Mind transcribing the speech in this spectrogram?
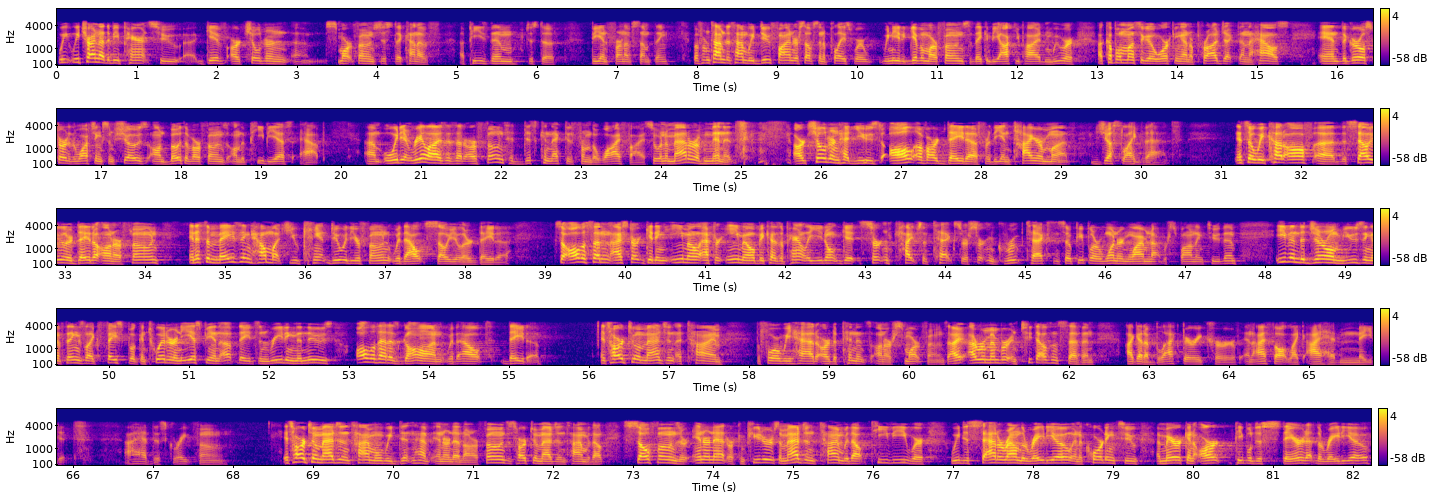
We, we try not to be parents who uh, give our children um, smartphones just to kind of appease them, just to be in front of something. But from time to time, we do find ourselves in a place where we need to give them our phones so they can be occupied. And we were a couple months ago working on a project in the house, and the girls started watching some shows on both of our phones on the PBS app. Um, what we didn't realize is that our phones had disconnected from the Wi Fi. So, in a matter of minutes, our children had used all of our data for the entire month, just like that. And so we cut off uh, the cellular data on our phone, and it's amazing how much you can't do with your phone without cellular data. So all of a sudden, I start getting email after email because apparently you don't get certain types of texts or certain group texts, and so people are wondering why I'm not responding to them. Even the general musing of things like Facebook and Twitter and ESPN updates and reading the news, all of that is gone without data. It's hard to imagine a time before we had our dependence on our smartphones. I, I remember in 2007, I got a Blackberry Curve, and I thought like I had made it. I had this great phone. It's hard to imagine a time when we didn't have internet on our phones. It's hard to imagine a time without cell phones or internet or computers. Imagine a time without TV where we just sat around the radio and, according to American art, people just stared at the radio.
